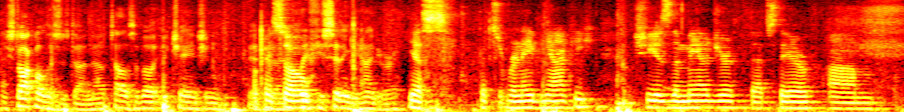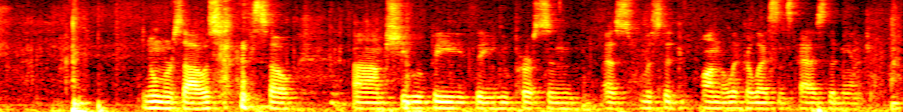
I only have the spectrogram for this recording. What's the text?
your stockholders is done. Now tell us about your change in. Okay, I so- believe she's sitting behind you, right? Yes, that's Renee Bianchi. She is the manager that's there, um, numerous hours, so, um, she will be the new person as listed on the liquor license as the manager.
